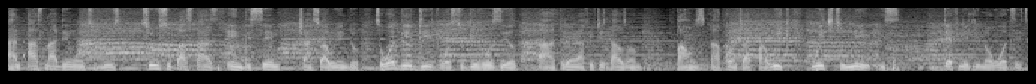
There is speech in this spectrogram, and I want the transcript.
and Arsenal didn't want to lose two superstars in the same transfer window. So what they did was to give Ozil uh, 350,000 pounds uh, contract per week, which to me is definitely not worth it.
